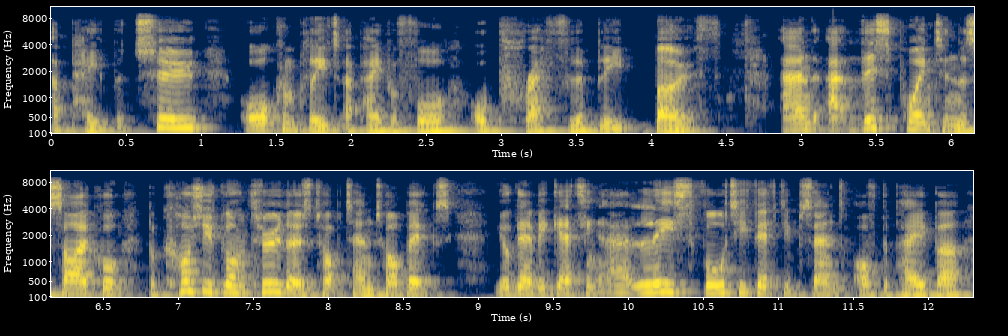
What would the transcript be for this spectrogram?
a paper two or complete a paper four or preferably both. And at this point in the cycle, because you've gone through those top 10 topics, you're going to be getting at least 40, 50% of the paper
